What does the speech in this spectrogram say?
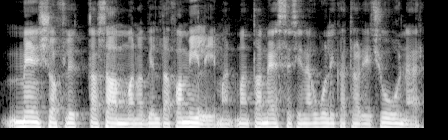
människor flyttar samman och bildar familj, man, man tar med sig sina olika traditioner.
